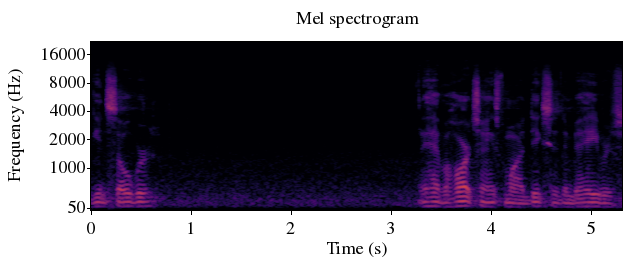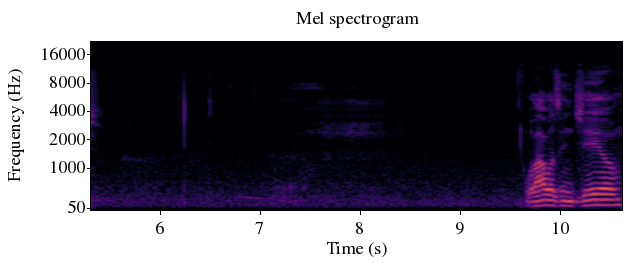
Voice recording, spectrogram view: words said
getting sober, and have a heart change for my addictions and behaviors. While I was in jail,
